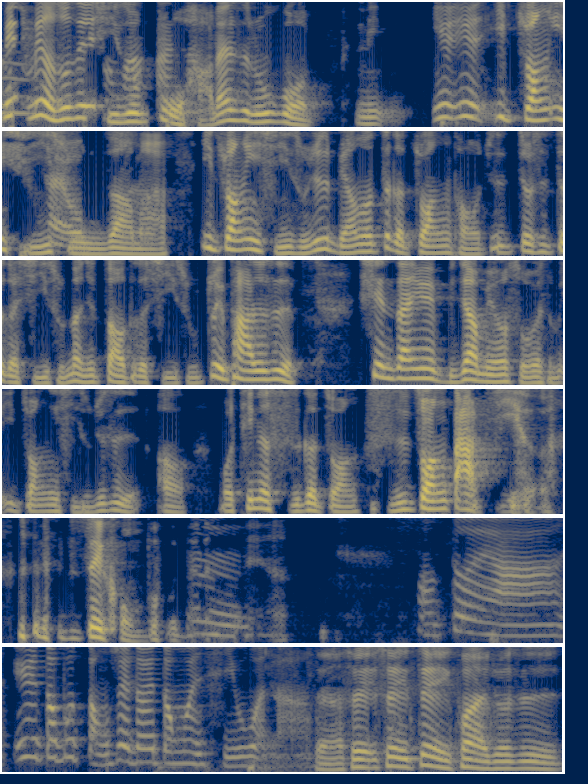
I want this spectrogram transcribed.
没有没有说这些习俗不好，但是如果你因为因为一庄一习俗，你知道吗？一庄一习俗，就是比方说这个庄头就是就是这个习俗，那你就照这个习俗。最怕就是现在因为比较没有所谓什么一庄一习俗，就是哦，我听了十个庄，十庄大集合，那是最恐怖的。嗯，哦对啊，因为都不懂，所以都会东问西问啊。对啊，所以所以这一块就是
